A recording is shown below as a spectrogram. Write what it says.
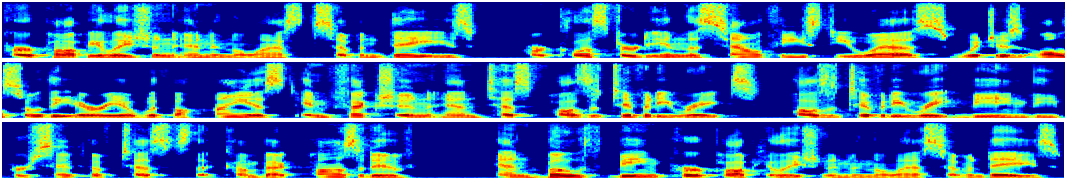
per population and in the last seven days are clustered in the southeast US, which is also the area with the highest infection and test positivity rates, positivity rate being the percent of tests that come back positive, and both being per population and in the last seven days.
